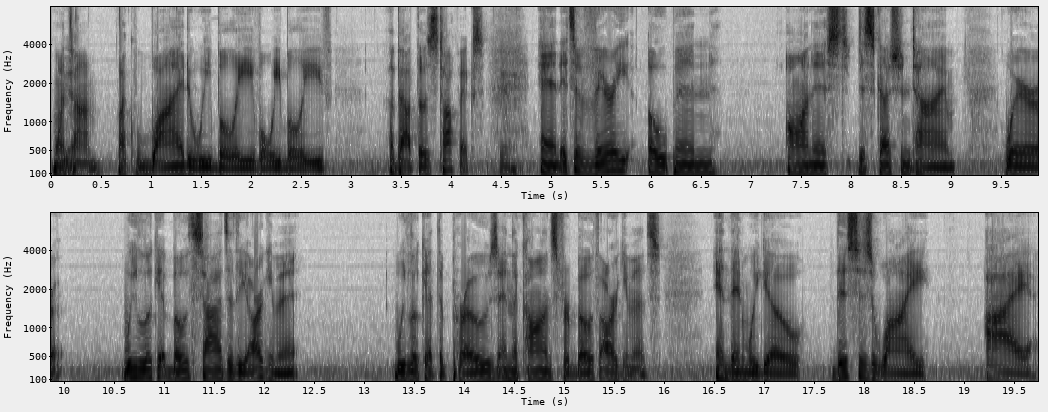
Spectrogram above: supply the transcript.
one Yeah. time. Like, why do we believe what we believe about those topics? Yeah. And it's a very open, honest discussion time where we look at both sides of the argument. We look at the pros and the cons for both arguments. And then we go, this is why I,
